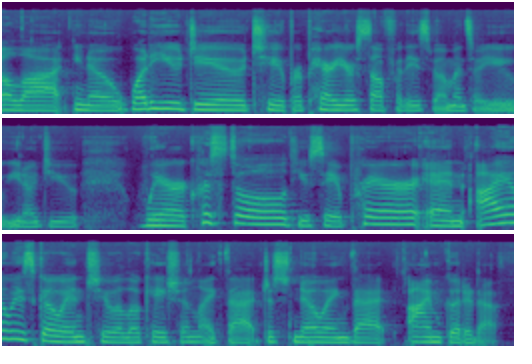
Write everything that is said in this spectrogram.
a lot, you know, what do you do to prepare yourself for these moments? Are you, you know, do you wear a crystal? Do you say a prayer? And I always go into a location like that just knowing that I'm good enough,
